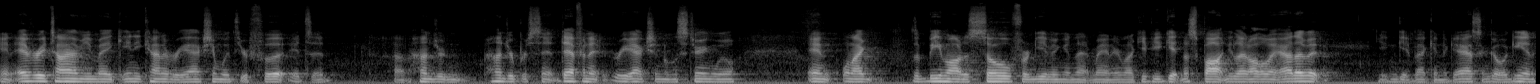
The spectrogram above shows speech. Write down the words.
And every time you make any kind of reaction with your foot, it's a, hundred hundred percent definite reaction on the steering wheel. And when I the B mod is so forgiving in that manner. Like if you get in a spot and you let all the way out of it, you can get back in the gas and go again.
